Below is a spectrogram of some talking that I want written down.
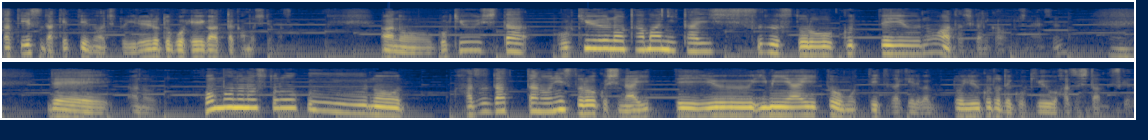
2ケースだけっていうのはちょっといろいろと語弊があったかもしれません。あの、5球した、5球の球に対するストロークっていうのは確かにカウントしないですよね。で、あの、本物のストロークのはずだったのにストロークしないっていう意味合いと思っていただければ、ということで5球を外したんですけど。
